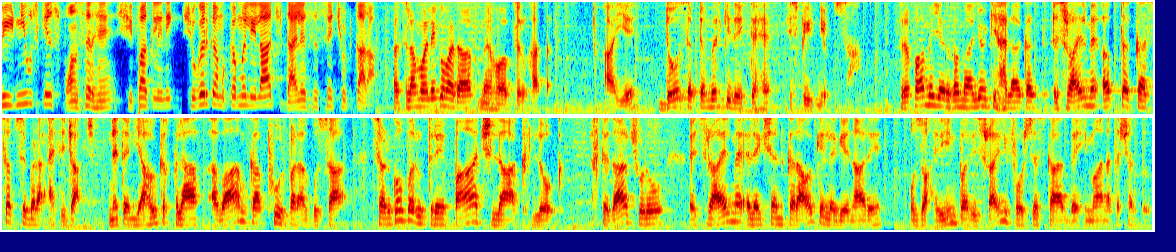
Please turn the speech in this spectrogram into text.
Speed news के sponsor हैं शिफा clinic, sugar का मुकम्मल इलाज, डायलिसिस से छुटकारा। अस्सलाम वालेकुम आदाब, मैं हूँ अब्दुल खातर। आइए 2 सितंबर की देखते हैं स्पीड न्यूज़। रफा में यरगमालियों की हलाकत, इसराइल में अब तक का सबसे बड़ा एहतजाज। नितिन याहू के खिलाफ आवाम का फूट पड़ा गुस्सा, सड़कों पर उतरे पाँच लाख लोग। इकतदार छोड़ो, इसराइल में इलेक्शन कराओ के लगे नारे, मुजाहरीन पर इसराइली फोर्सेस का बेहिमाना तशद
